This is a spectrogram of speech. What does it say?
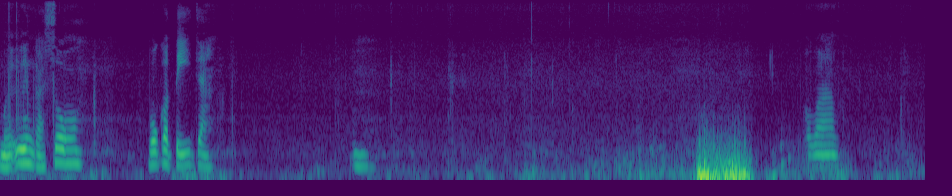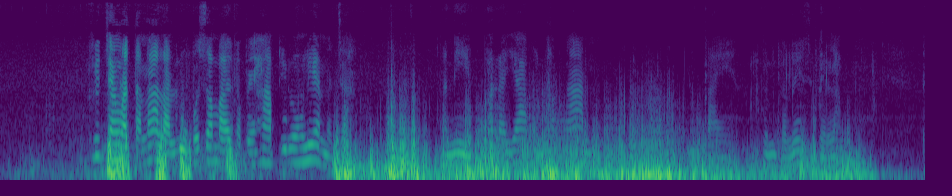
มืออื่นกับทรงปกติจ้ะเพราะว่า คือจังหวัดตนาหลานลูกไปสบายกับไปหาบที่โรงเรียนนะจ๊ะ นี้ภรรยาเพิ่นทำงานอยู่ไกลเพิ่นก็เลยสิไปรับแท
